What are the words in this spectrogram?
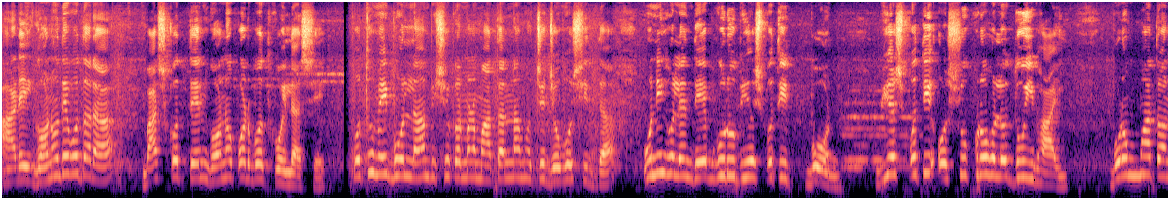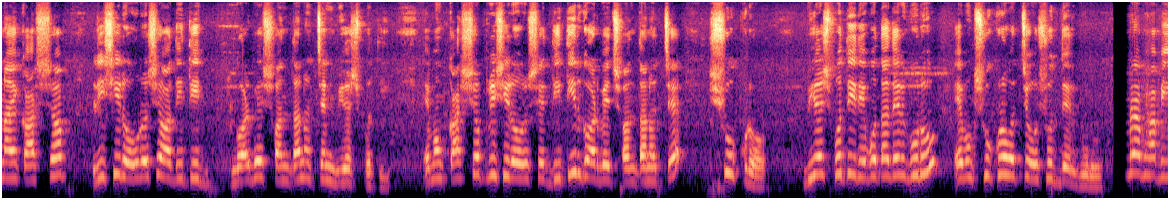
আর এই গণদেবতারা বাস করতেন গণপর্বত কৈলাসে। প্রথমেই বললাম, বিশ্বকর্মার মাতার নাম হচ্ছে যোগসিদ্ধা উনি হলেন দেবগুরু বৃহস্পতির বোন। বৃহস্পতি ও শুক্র হলো দুই ভাই। ব্রহ্মাতনয় কাশ্যপ ঋষির ঔরসে অদিতির গর্ভের সন্তান হচ্ছেন বৃহস্পতি এবং কাশ্যপ ঋষির ঔরসে দ্বিতীর গর্ভের সন্তান হচ্ছে শুক্র। বৃহস্পতি দেবতাদের গুরু এবং শুক্র হচ্ছে ওষুধদের গুরু। আমরা ভাবি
